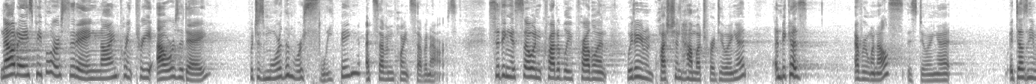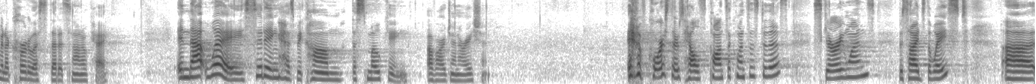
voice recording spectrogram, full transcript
Nowadays, people are sitting 9.3 hours a day, which is more than we're sleeping at 7.7 hours. Sitting is so incredibly prevalent, we don't even question how much we're doing it. And because everyone else is doing it, it doesn't even occur to us that it's not okay. In that way, sitting has become the smoking of our generation. And of course, there's health consequences to this, scary ones, besides the waist. Uh,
